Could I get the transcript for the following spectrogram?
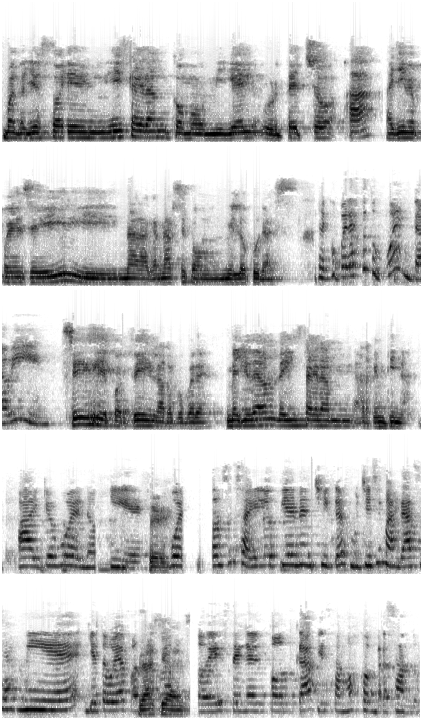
Bueno, yo estoy en Instagram como Miguel Urtecho A. Allí me pueden seguir y nada, ganarse con mis locuras. ¿Recuperaste tu cuenta, Vi? Sí, por fin la recuperé. Me ayudaron de Instagram Argentina. Ay, qué bueno, Miguel. Bueno, entonces ahí lo tienen, chicas. Muchísimas gracias, Miguel. Yo te voy a pasar gracias. todo este en el podcast y estamos conversando.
